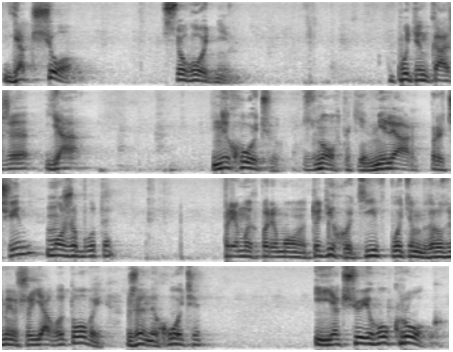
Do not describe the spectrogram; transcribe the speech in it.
Якщо сьогодні Путін каже, я не хочу знов таки мільярд причин може бути прямих перемовин, тоді хотів, потім зрозумів, що я готовий, вже не хоче. І якщо його крок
